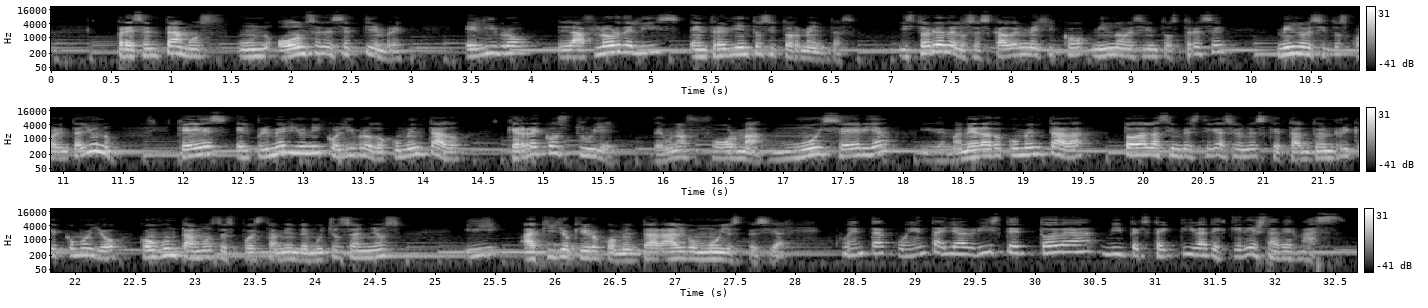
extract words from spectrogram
presentamos un 11 de septiembre el libro La Flor de Lis entre vientos y tormentas, Historia de los Scouts en México 1913-1941, que es el primer y único libro documentado que reconstruye de una forma muy seria y de manera documentada todas las investigaciones que tanto Enrique como yo conjuntamos después también de muchos años y aquí yo quiero comentar algo muy especial. Cuenta, cuenta, ya abriste toda mi perspectiva de querer saber más.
